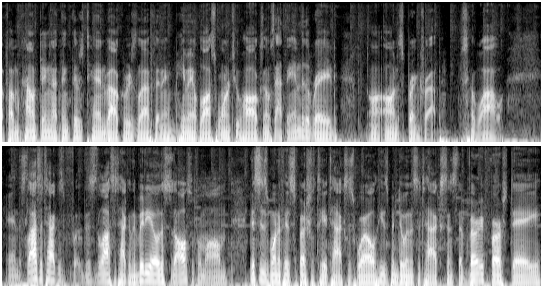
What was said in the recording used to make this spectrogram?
if I'm counting, I think there's 10 Valkyries left, and he may have lost one or two Hogs, and it was at the end of the raid uh, on a Springtrap. So, wow. And this last attack is this is the last attack in the video. This is also from Alm. This is one of his specialty attacks as well. He's been doing this attack since the very first day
